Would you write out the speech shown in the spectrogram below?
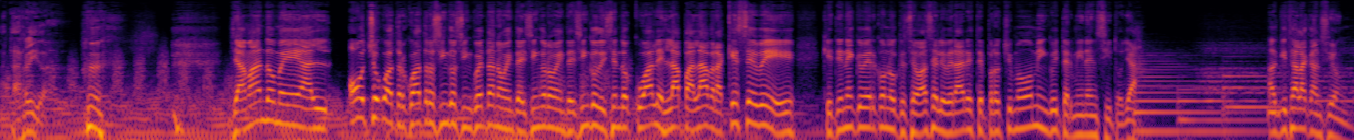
hasta arriba. llamándome al 844-550-9595 diciendo cuál es la palabra que se ve que tiene que ver con lo que se va a celebrar este próximo domingo y termina en cito. Ya. Aquí está la canción.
